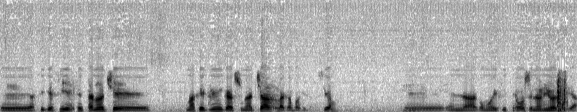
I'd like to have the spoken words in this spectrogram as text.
Eh, así que sí, es esta noche, más que clínica, es una charla, capacitación, eh, en la, como dijiste vos, en la universidad.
